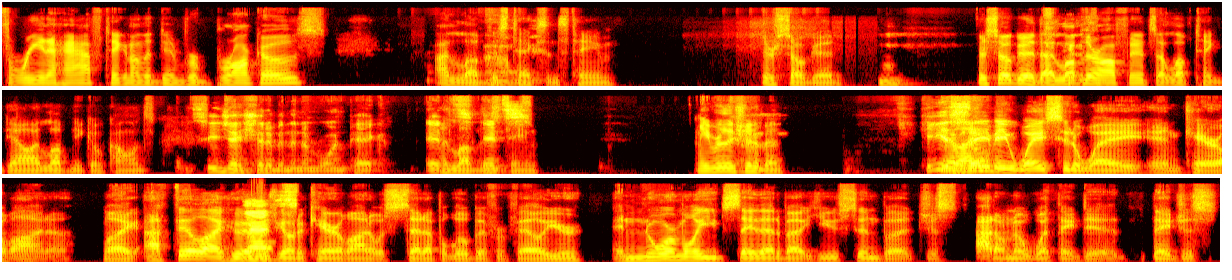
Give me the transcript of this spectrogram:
three and a half, taking on the Denver Broncos. I love this Oh, man. Texans team. They're so good. Hmm. They're so good. I love their offense. I love Tank Dell. I love Nico Collins. CJ should have been the number one pick. It's, I love this team. He really should have been. He Yeah, is but so- they'd be wasted away in Carolina. Like I feel like whoever's That's- going to Carolina was set up a little bit for failure. And normally you'd say that about Houston, but just I don't know what they did. They just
